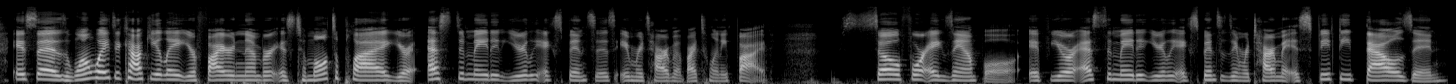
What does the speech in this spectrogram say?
It says one way to calculate your fire number is to multiply your estimated yearly expenses in retirement by 25. So, for example, if your estimated yearly expenses in retirement is 50,000,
